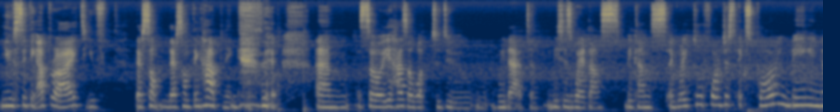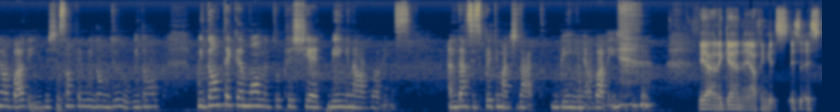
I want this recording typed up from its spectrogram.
you sitting upright you there's some there's something happening. Um, so it has a lot to do with that. And this is where dance becomes a great tool for just exploring being in your body which is something we don't do. We don't we don't take a moment to appreciate being in our bodies. And dance is pretty much that being in your body Yeah, and again, I think it's it's it's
